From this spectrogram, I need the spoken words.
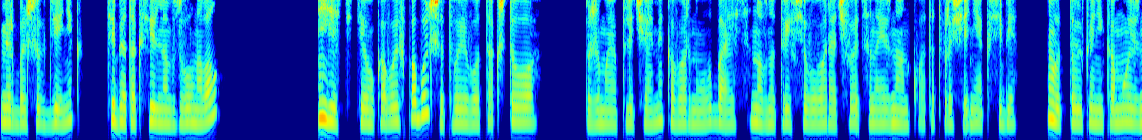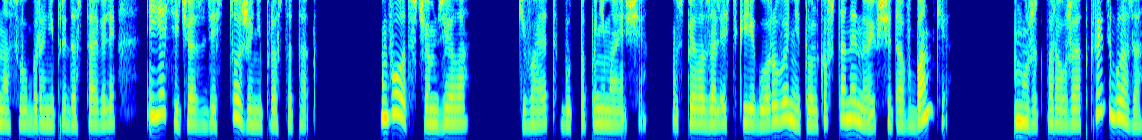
мир больших денег тебя так сильно взволновал? Есть те, у кого их побольше твоего, так что... Пожимая плечами, коварно улыбаясь, но внутри все выворачивается наизнанку от отвращения к себе. Вот только никому из нас выбора не предоставили, и я сейчас здесь тоже не просто так. Вот в чем дело. Кивает, будто понимающе. Успела залезть к Егорову не только в штаны, но и в счета в банке? Может, пора уже открыть глаза?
